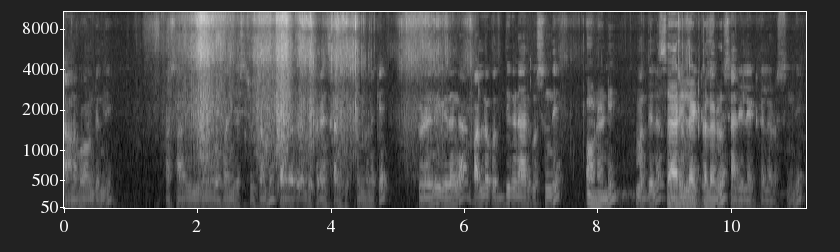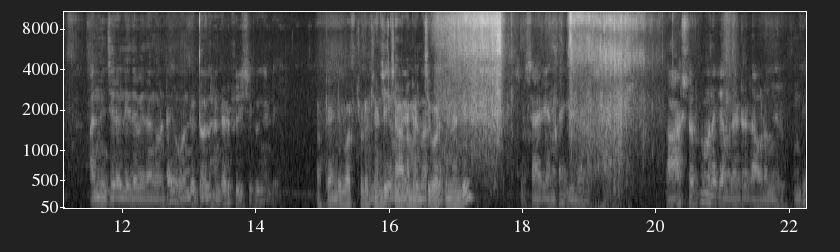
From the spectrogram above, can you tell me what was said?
చాలా బాగుంటుంది. ఒకసారి ఈ విధంగా ఓపెన్ చేసి చూద్దాము. కలర్ డిఫరెన్స్ కనిపిస్తుంది మనకి. చూడండి ఈ విధంగా పళ్ళు కొద్దిగా డార్క్ వస్తుంది. అవునండి. మధ్యలో sari light colour sari light colour వస్తుంది. అన్ని చీరలు ఇదే విధంగా ఉంటాయి. Only twelve hundred free shipping అండి. ఓకే అండి. వర్క్ చూడొచ్చండి. చాలా మంచి వర్క్ ఉందండి. శారీ అంతా ఈ విధంగా లాస్ట్ వరకు మనకి ఎంబ్రాయిడరీ రావడం జరుగుతుంది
